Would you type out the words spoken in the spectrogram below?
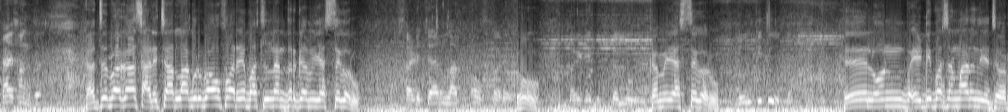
काय सांगता? ह्याचं बघा साडेचार लाख रुपये ऑफर आहे बसल्यानंतर कमी जास्त करू. साडेचार लाख ऑफर आहे. हो. कमी होईल. कमी जास्त करू. लोन किती होतं? हे लोन एटी पर्सेंट मारून दे याच्यावर.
